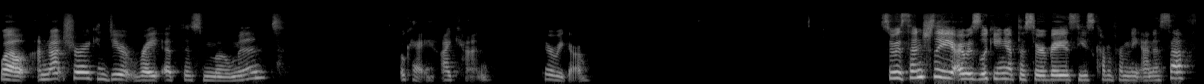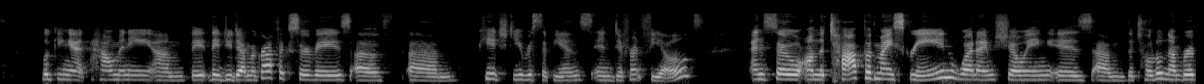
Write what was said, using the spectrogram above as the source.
Well, I'm not sure I can do it right at this moment. Okay, I can. There we go. So essentially, I was looking at the surveys. These come from the NSF, looking at how many, um, they, they do demographic surveys of um, PhD recipients in different fields. And so on the top of my screen, what I'm showing is um, the total number of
